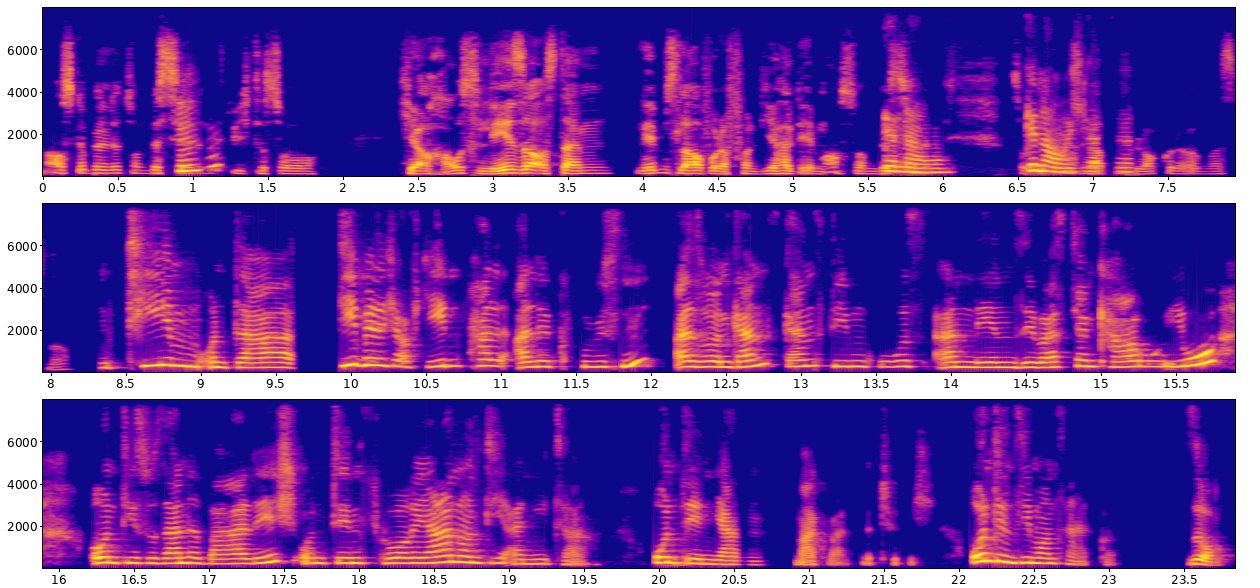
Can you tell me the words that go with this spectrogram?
ausgebildet, so ein bisschen, mhm. wie ich das so hier auch rauslese aus deinem Lebenslauf oder von dir halt eben auch so ein bisschen. Genau, so genau. Ich hatte einen Blog oder irgendwas, ne? Ein Team und da die will ich auf jeden Fall alle grüßen. Also einen ganz, ganz lieben Gruß an den Sebastian Caruio und die Susanne Wahrlich und den Florian und die Anita. Und den Jan Marquardt natürlich. Und den Simon Zalko. So,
